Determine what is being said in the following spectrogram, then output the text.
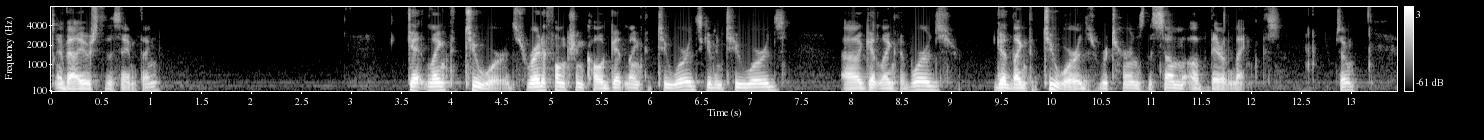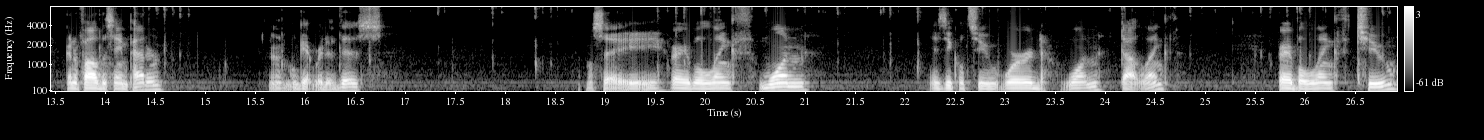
evaluates to the same thing get length two words. Write a function called get length of two words. Given two words, uh, get length of words, get length of two words returns the sum of their lengths. So we're going to follow the same pattern. And we'll get rid of this. We'll say variable length 1 is equal to word 1 dot length. Variable length 2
